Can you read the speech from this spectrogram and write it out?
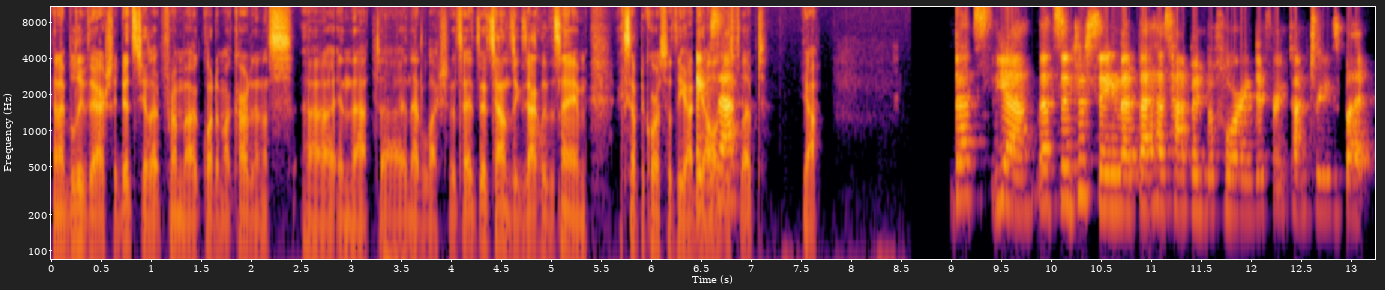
and I believe they actually did steal it from uh, Cuauhtemoc Cardenas uh, in that uh, in that election. It, it, sounds exactly the same, except of course with the ideology exactly. flipped. Yeah. That's yeah, that's interesting that that has happened before in different countries, but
